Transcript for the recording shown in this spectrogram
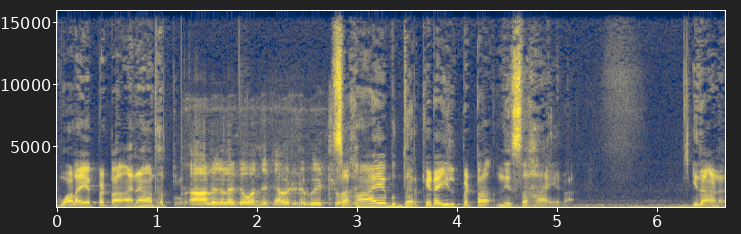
വളയപ്പെട്ട അനാഥത്വം. ആളുകളൊക്കെ വന്നിട്ട് അവരുടെ വീട്ടിൽ സഹായ ബുദ്ധർക്കിടയിൽപ്പെട്ട നിസ്സഹായത. ഇതാണ്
